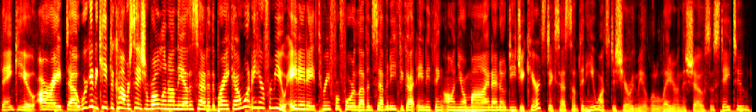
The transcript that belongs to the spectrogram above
Thank you. All right. Uh, we're going to keep the conversation rolling on the other side of the break. I want to hear from you. 888 344 1170 if you got anything on your mind. I know DJ Carrot Sticks has something he wants to share with me a little later in the show, so stay tuned.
